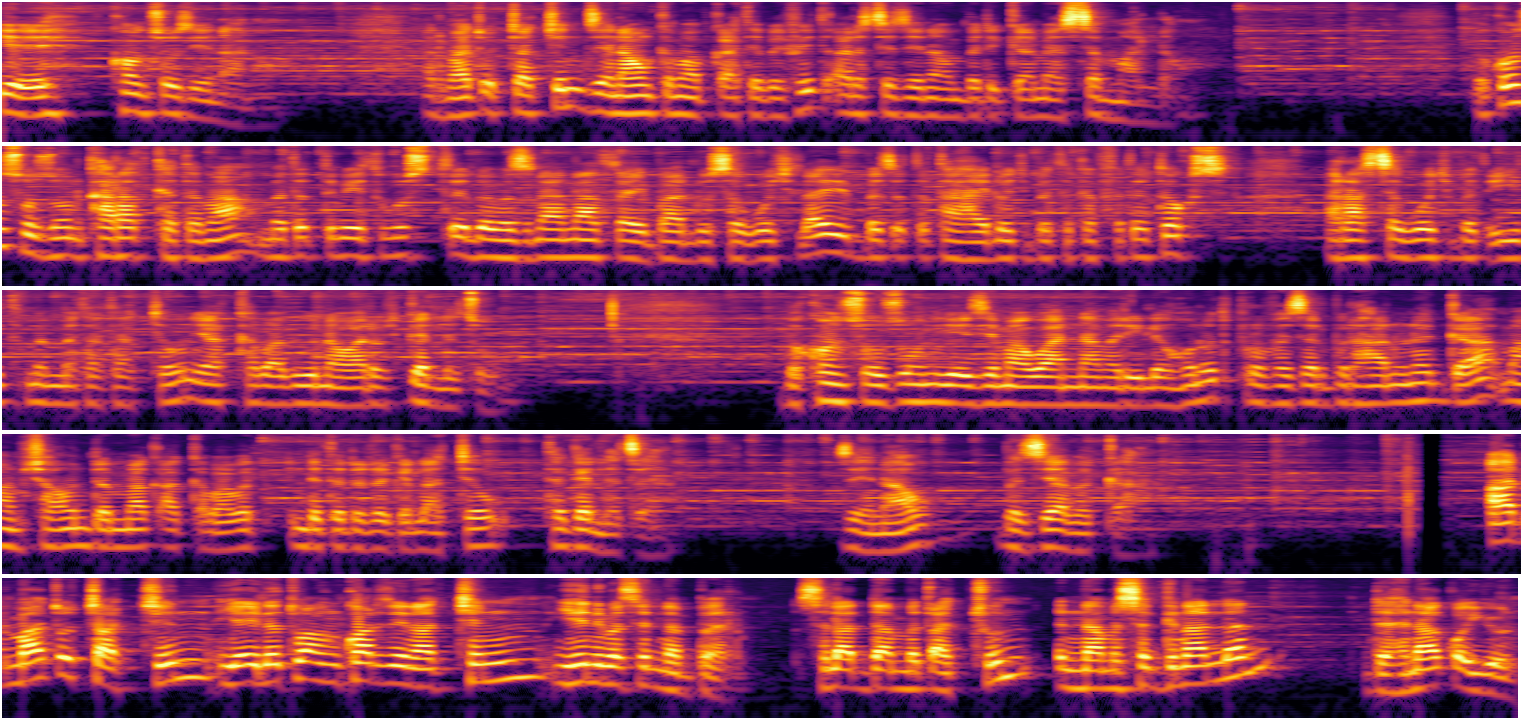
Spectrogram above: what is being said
ይህ ኮንሶ ዜና ነው አድማጮቻችን ዜናውን ከማብቃት በፊት አርስተ ዜናውን በድጋሚ ያሰማለው በኮንሶ ዞን ከአራት ከተማ መጠጥ ቤት ውስጥ በመዝናናት ላይ ባሉ ሰዎች ላይ በጸጥታ ኃይሎች በተከፈተ ቶኩስ አራት ሰዎች በጥይት መመታታቸውን የአካባቢው ነዋሪዎች ገለጹ በኮንሶ ዞን የኢዜማ ዋና መሪ ለሆኑት ፕሮፌሰር ብርሃኑ ነጋ ማምሻሁን ደማቅ አቀባበል እንደተደረገላቸው ተገለጸ ዜናው በዚያ ያበቃ አድማጮቻችን የዕለቱ አንኳር ዜናችን ይህን ይመስል ነበር ስላዳመጣችሁን እናመሰግናለን ደህና ቆዩን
